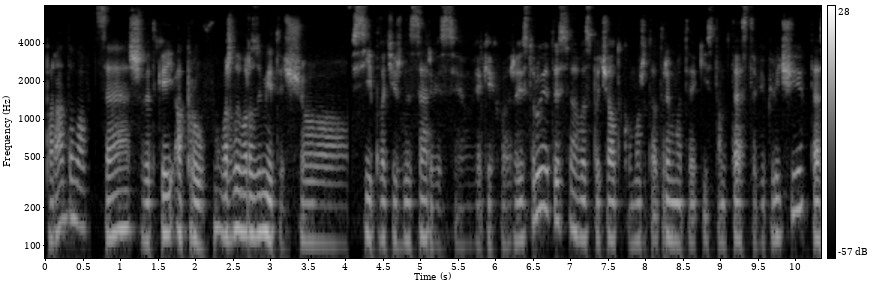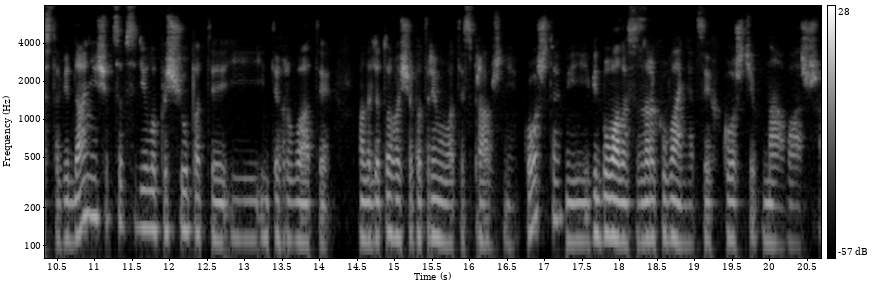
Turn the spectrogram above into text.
порадував, це швидкий апрув. Важливо розуміти, що всі платіжні сервіси, в яких ви реєструєтеся, ви спочатку можете отримати якісь там тестові ключі, тестові дані, щоб це все діло пощупати і інтегрувати. Але для того, щоб отримувати справжні кошти, і відбувалося зарахування цих коштів на ваш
